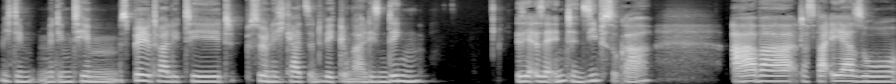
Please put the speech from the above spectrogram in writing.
mich dem, mit dem Thema Spiritualität, Persönlichkeitsentwicklung, all diesen Dingen, sehr, sehr intensiv sogar. Aber das war eher so,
